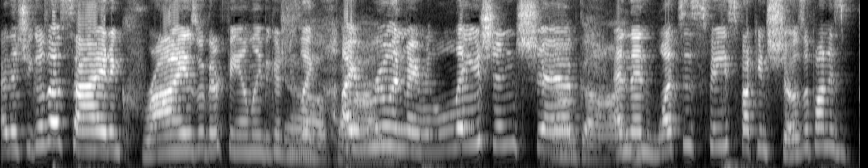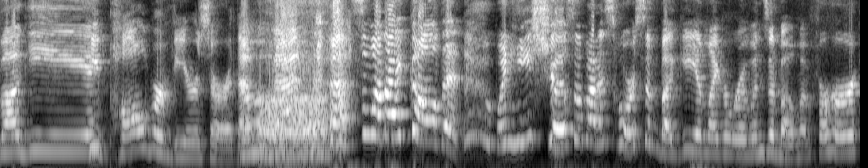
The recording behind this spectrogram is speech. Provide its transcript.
And then she goes outside and cries with her family because she's Oh, like, God. I ruined my relationship. Oh, God. And then what's his face fucking shows up on his buggy. He Paul reveres her. That, that that's what I called it. When he shows up on his horse and buggy and like ruins a moment for her,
